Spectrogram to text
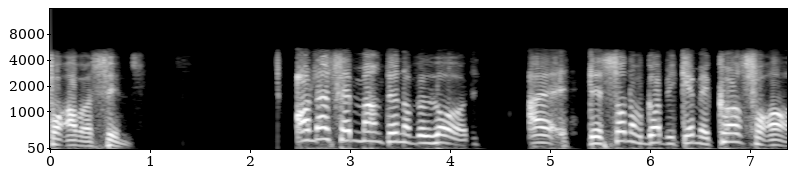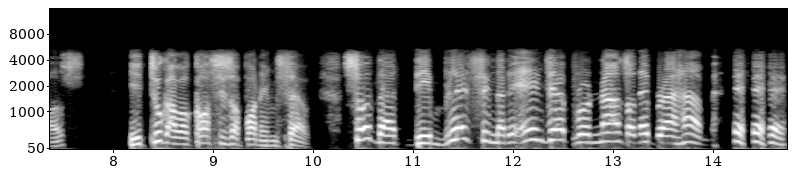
for our sins. On that same mountain of the Lord, I, the Son of God became a curse for us he took our curses upon himself. So that the blessing that the angel pronounced on Abraham, that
